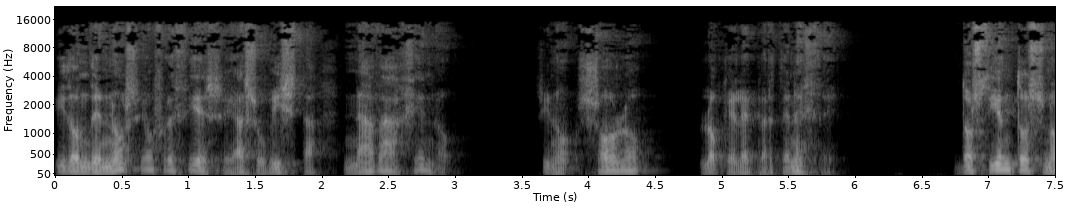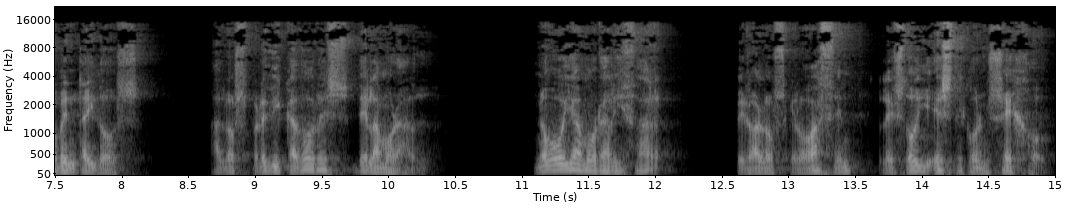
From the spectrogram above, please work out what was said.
y donde no se ofreciese a su vista nada ajeno, sino sólo lo que le pertenece. 292. A los predicadores de la moral. No voy a moralizar, pero a los que lo hacen les doy este consejo.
